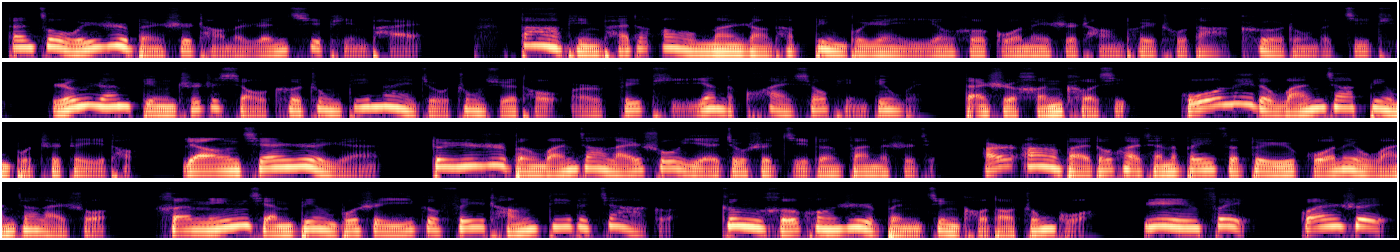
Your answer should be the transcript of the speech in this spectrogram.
但作为日本市场的人气品牌，大品牌的傲慢让他并不愿意迎合国内市场推出大克重的机体。仍然秉持着小克重、低耐久、重噱头而非体验的快消品定位，但是很可惜，国内的玩家并不吃这一套。两千日元对于日本玩家来说，也就是几顿饭的事情；而二百多块钱的杯子，对于国内玩家来说，很明显并不是一个非常低的价格。更何况日本进口到中国，运费、关税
